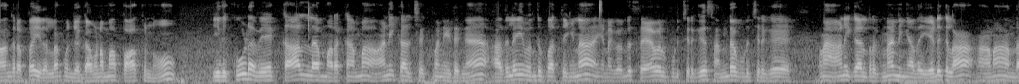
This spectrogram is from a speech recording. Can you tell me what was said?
வாங்குறப்ப இதெல்லாம் கொஞ்சம் கவனமாக பார்க்கணும். இது கூடவே காலில் மறக்காமல் ஆணிக்கால் செக் பண்ணிவிடுங்க அதுலேயும் வந்து பார்த்தீங்கன்னா எனக்கு வந்து சேவல் பிடிச்சிருக்கு சண்டை பிடிச்சிருக்கு. ஆனால் ஆணிக்கால் இருக்குன்னா நீங்கள் அதை எடுக்கலாம். ஆனால் அந்த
